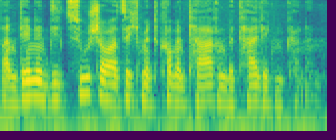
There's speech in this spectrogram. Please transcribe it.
an denen die Zuschauer sich mit Kommentaren beteiligen können.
